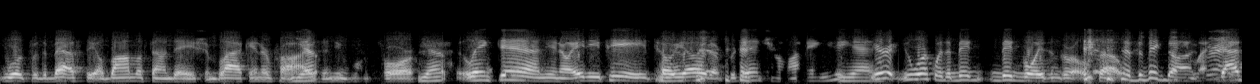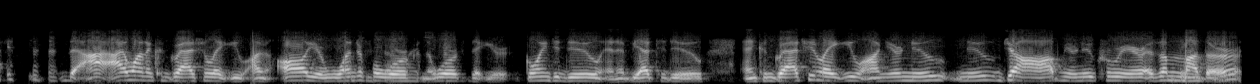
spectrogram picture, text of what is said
worked with the best, the Obama Foundation, Black Enterprise, yep. and you've worked for yep. LinkedIn, you know, ADP, Toyota. Prudential. I mean, you, yes. you're, you work with the big big boys and girls. So the big dogs. anyway, right. that's the, I, I want to congratulate you on all your wonderful you so work much. and the work that you're going to do and have yet to do and congratulate you on your new new job, your new career as a mother.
